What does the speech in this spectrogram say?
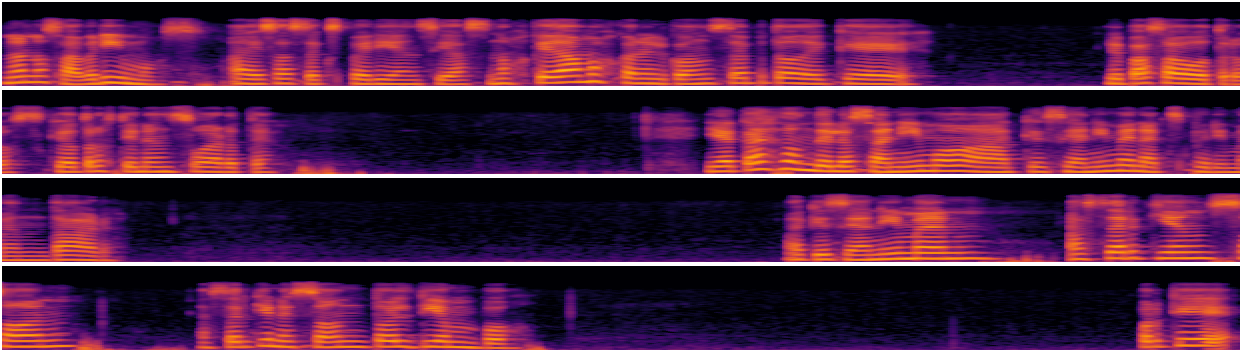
no nos abrimos a esas experiencias. Nos quedamos con el concepto de que le pasa a otros, que otros tienen suerte. Y acá es donde los animo a que se animen a experimentar, a que se animen a ser quien son, a ser quienes son todo el tiempo. Porque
